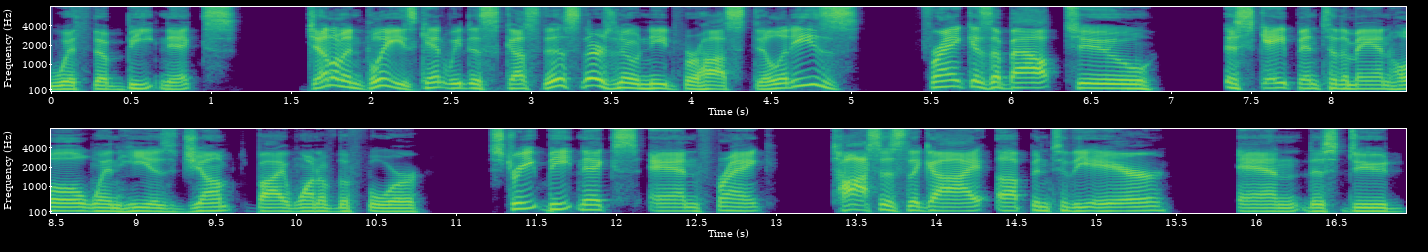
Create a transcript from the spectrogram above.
with the beatniks. Gentlemen, please, can't we discuss this? There's no need for hostilities. Frank is about to escape into the manhole when he is jumped by one of the four street beatniks, and Frank tosses the guy up into the air, and this dude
